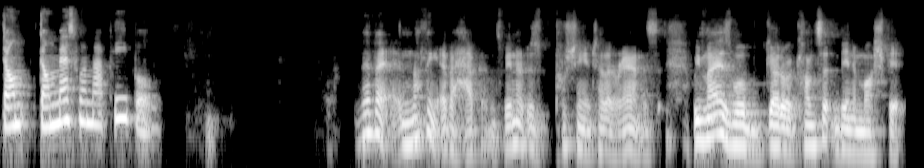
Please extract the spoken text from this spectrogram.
don't, don't mess with my people. Never, nothing ever happens. We're not just pushing each other around. It's, we may as well go to a concert and be in a mosh pit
